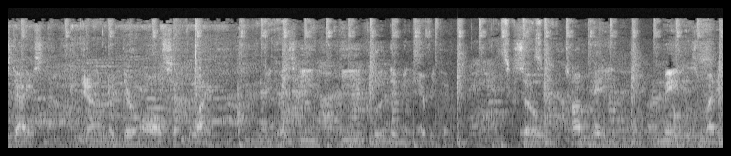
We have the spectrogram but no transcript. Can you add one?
status now. Yeah. Like they're all set for life because he he included them in everything. So Tom Petty made his money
